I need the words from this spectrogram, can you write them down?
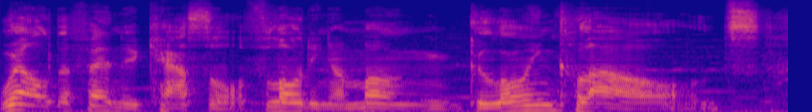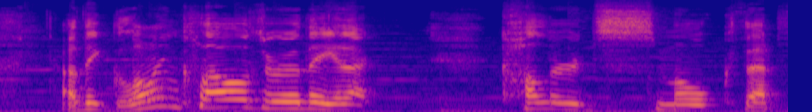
Well-defended castle floating among glowing clouds. Are they glowing clouds or are they that colored smoke that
